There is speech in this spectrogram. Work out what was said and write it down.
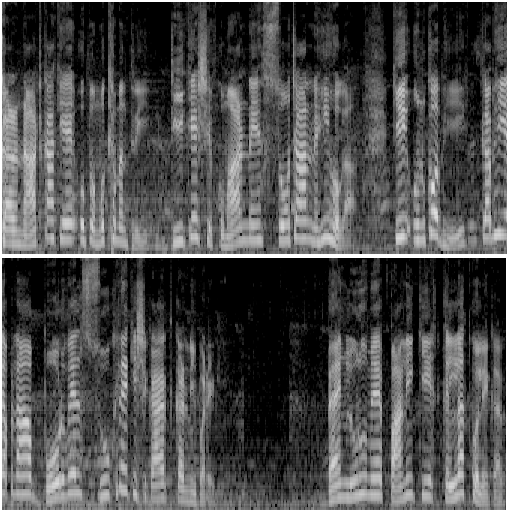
कर्नाटका के उप मुख्यमंत्री डीके शिव कुमार ने सोचा नहीं होगा कि उनको भी कभी अपना बोरवेल सूखने की शिकायत करनी पड़ेगी। बेंगलुरु में पानी की किल्लत को लेकर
